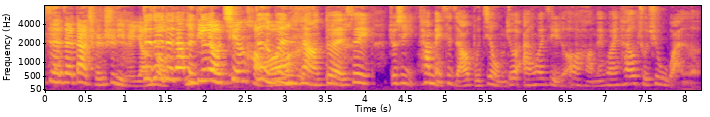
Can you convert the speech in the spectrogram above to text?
现在在大城市里面养狗，对对对，他们一定要牵好、哦，真的不能是这样。对，所以就是他每次只要不见，我们就安慰自己说：“哦，好，没关系，他又出去玩了。”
